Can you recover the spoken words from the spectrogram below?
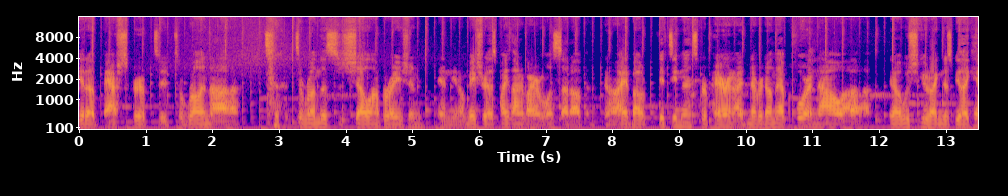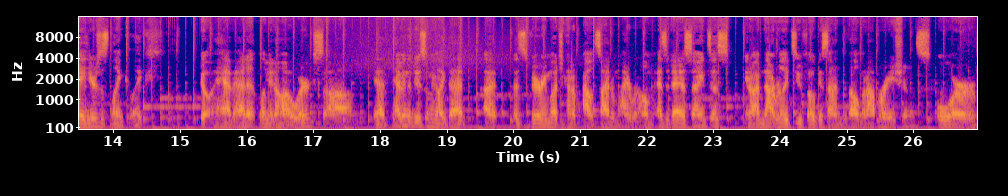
get a Bash script to to run uh, to, run this shell operation and you know make sure this Python environment was set up. And you know, I had about 15 minutes to prepare, and I'd never done that before. And now, uh, you know, with Shakudo, I can just be like, hey, here's this link, like, go have at it. Let me know how it works. Um, yeah, having to do something like that uh, is very much kind of outside of my realm as a data scientist. You know, I'm not really too focused on development operations or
